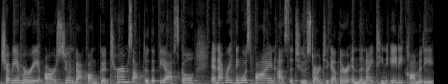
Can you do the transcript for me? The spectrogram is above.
Chevy and Murray are soon back on good terms after the fiasco and everything was fine as the two starred together in the 1980 comedy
